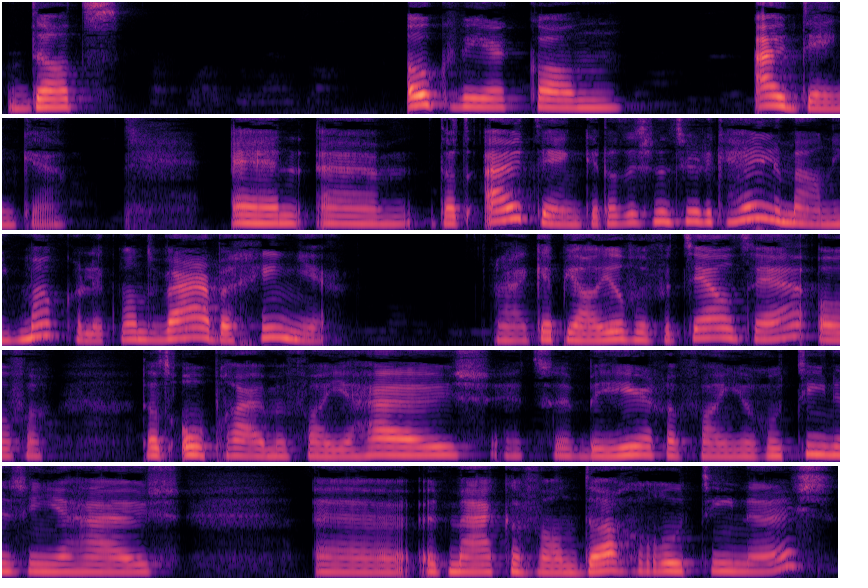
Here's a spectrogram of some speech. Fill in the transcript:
dat ook weer kan uitdenken. En ehm, dat uitdenken, dat is natuurlijk helemaal niet makkelijk, want waar begin je? Nou, ik heb je al heel veel verteld hè, over dat opruimen van je huis, het eh, beheren van je routines in je huis, uh, het maken van dagroutines.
